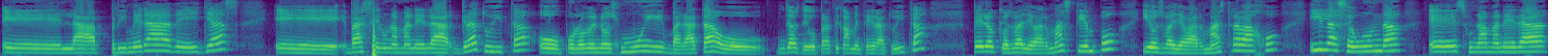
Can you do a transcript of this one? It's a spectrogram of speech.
Eh, la primera de ellas eh, va a ser una manera gratuita o por lo menos muy barata o ya os digo prácticamente gratuita, pero que os va a llevar más tiempo y os va a llevar más trabajo. Y la segunda es una manera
